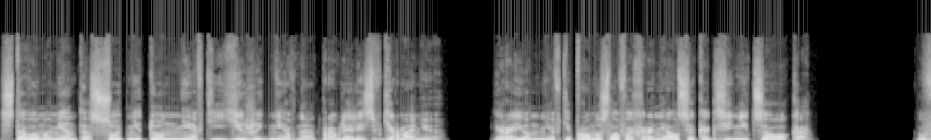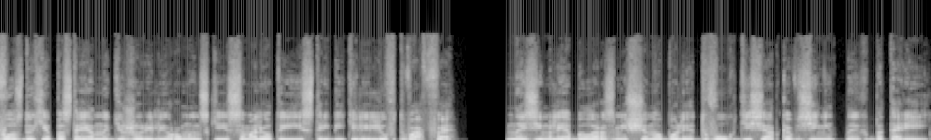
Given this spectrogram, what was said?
С того момента сотни тонн нефти ежедневно отправлялись в Германию, и район нефтепромыслов охранялся как зеница ока. В воздухе постоянно дежурили румынские самолеты и истребители Люфтваффе. На земле было размещено более двух десятков зенитных батарей.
